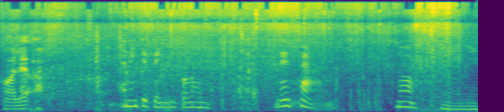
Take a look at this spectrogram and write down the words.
พอแล้วอันนี้จะเป็นอยู่ประมาณได้สามเนาะนี่นี่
